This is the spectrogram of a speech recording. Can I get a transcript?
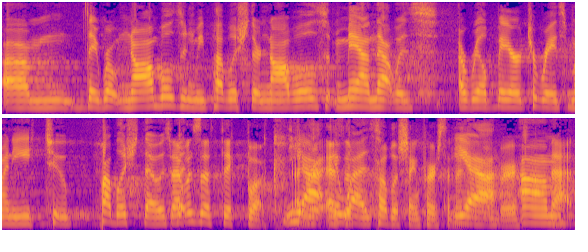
um, they wrote novels and we published their novels. Man, that was a real bear to raise money to publish those. That but, was a thick book. Yeah, as it was. publishing person, yeah, I remember um, that.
